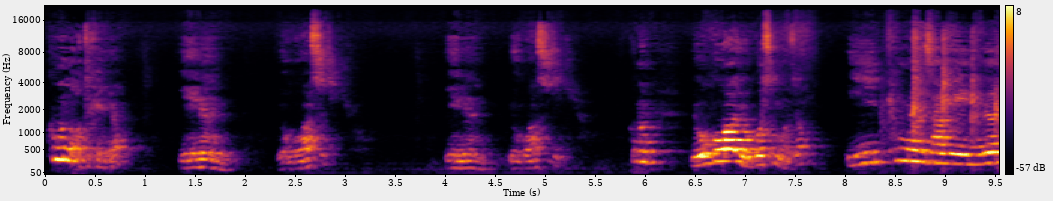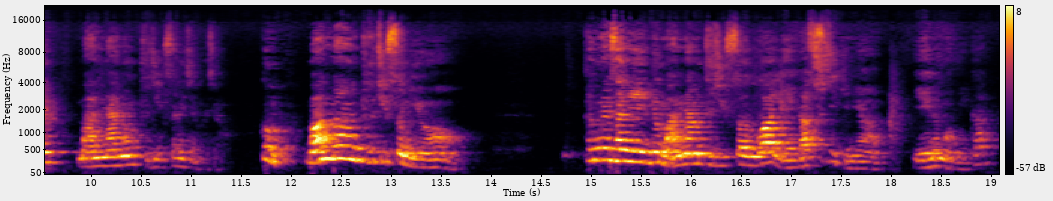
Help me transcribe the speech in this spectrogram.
그러면 어떻게 돼요? 얘는 요거와 수직이고 얘는 요거와 수직이야. 그러면 요거와 요것은 뭐죠? 이 평면상에 있는 만나는 두 직선이죠. 그죠? 그럼 만나는 두 직선이요. 평면상에 있는 만나는 두 직선과 얘가 수직이면 얘는 뭡니까?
